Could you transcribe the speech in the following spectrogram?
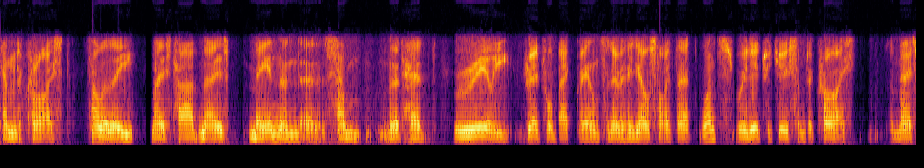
coming to Christ. Some of the most hard-nosed men, and uh, some that had really dreadful backgrounds and everything else like that. Once we'd introduced them to Christ, the most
